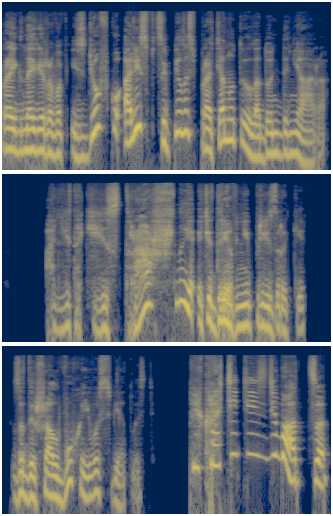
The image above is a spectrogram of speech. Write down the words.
Проигнорировав издевку, Алис вцепилась в протянутую ладонь Даниара. — Они такие страшные, эти древние призраки! — задышал в ухо его светлость. — Прекратите издеваться!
